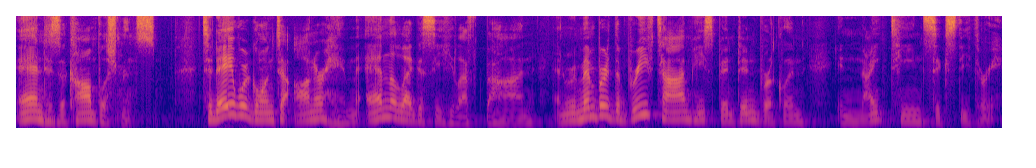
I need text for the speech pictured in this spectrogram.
and his accomplishments. Today, we're going to honor him and the legacy he left behind and remember the brief time he spent in Brooklyn in 1963.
